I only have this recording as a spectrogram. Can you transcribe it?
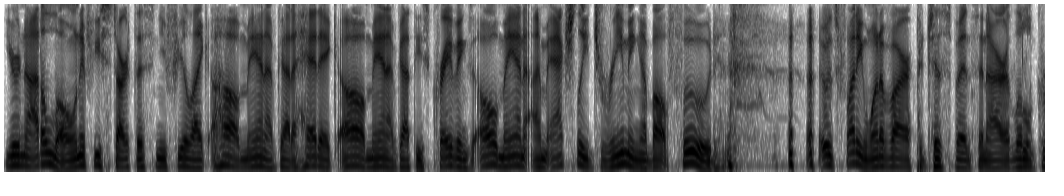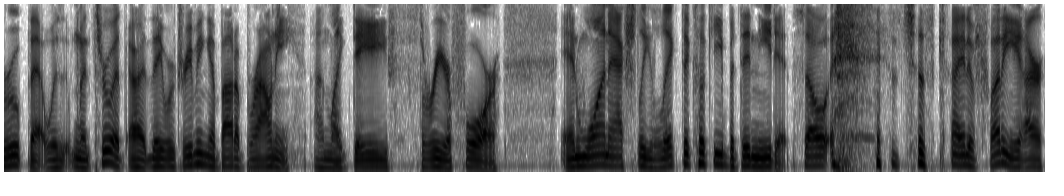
You're not alone if you start this and you feel like, oh man, I've got a headache. Oh man, I've got these cravings. Oh man, I'm actually dreaming about food. it was funny. One of our participants in our little group that was went through it, uh, they were dreaming about a brownie on like day three or four and one actually licked a cookie but didn't eat it. So it's just kind of funny our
